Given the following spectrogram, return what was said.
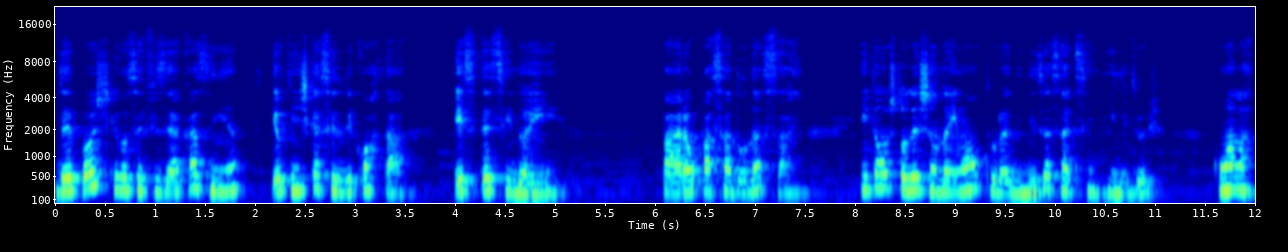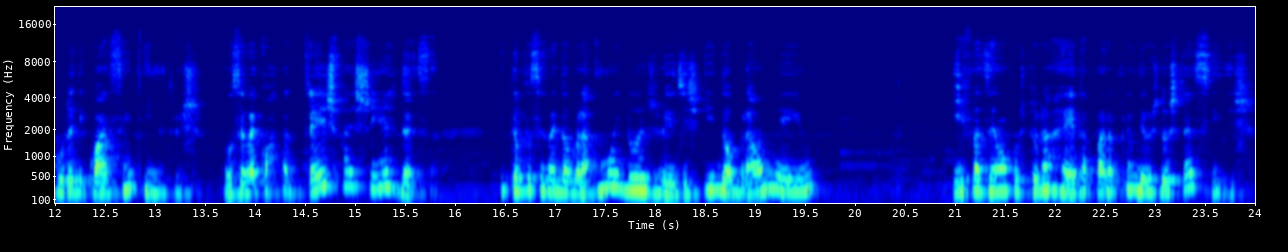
Depois que você fizer a casinha, eu tinha esquecido de cortar esse tecido aí para o passador da saia. Então, eu estou deixando aí uma altura de 17 centímetros com a largura de 4 centímetros. Você vai cortar três faixinhas dessa. Então, você vai dobrar uma e duas vezes e dobrar ao meio e fazer uma costura reta para prender os dois tecidos.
